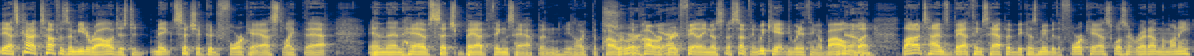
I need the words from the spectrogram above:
yeah, it's kind of tough as a meteorologist to make such a good forecast like that and then have such bad things happen. You know, like the power Sure, the power yeah. grid failing. Not something we can't do anything about. No. But a lot of times bad things happen because maybe the forecast wasn't right on the money.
